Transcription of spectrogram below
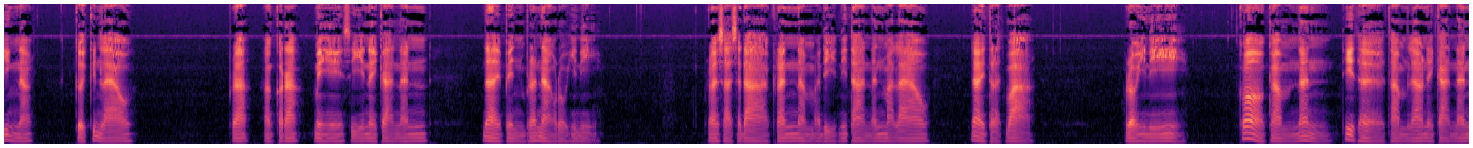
ยิ่งนักเกิดขึ้นแล้ว พระอัครเมเหสีในการนั้น ได้เป็นพระนางโรฮินี พระศาสดาครั้นนำอดีตนิทานนั้นมาแล้ว ได้ตรัสว่า โรฮินี ก็กรรมนั่นที่เธอทำแล้วในการนั้น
